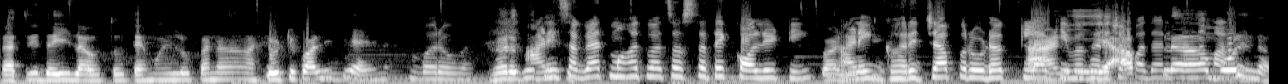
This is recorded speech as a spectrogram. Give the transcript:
रात्री दही लावतो. त्यामुळे लोकांना शेवटी क्वालिटी आहे ना. बरोबर. आणि सगळ्यात महत्वाचं असतं ते क्वालिटी. आणि घरच्या प्रोडक्टला किंवा घरच्या. बोलणं.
